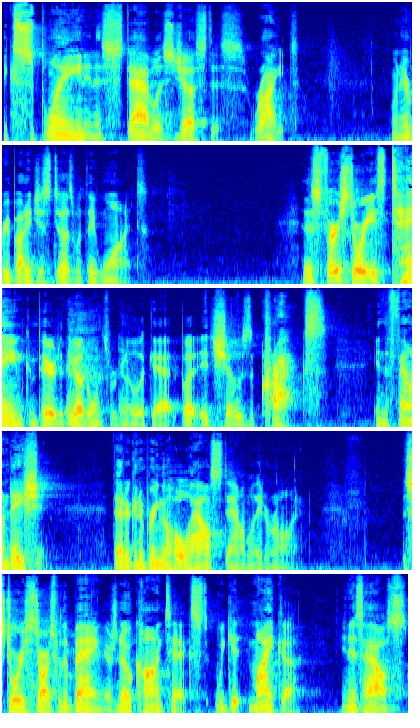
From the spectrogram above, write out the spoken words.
explain and establish justice right when everybody just does what they want. This first story is tame compared to the other ones we're going to look at, but it shows the cracks in the foundation that are going to bring the whole house down later on. The story starts with a bang. There's no context. We get Micah in his house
